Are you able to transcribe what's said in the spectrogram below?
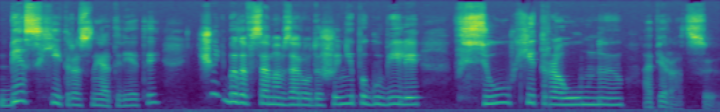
бесхитростные ответы чуть было в самом зародыше не погубили всю хитроумную операцию.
